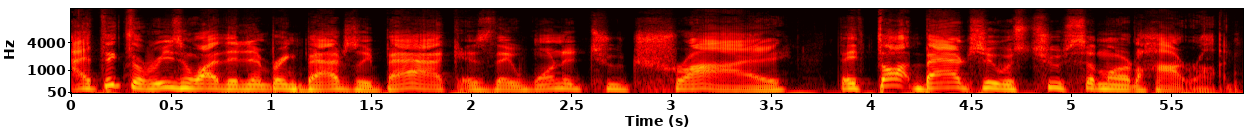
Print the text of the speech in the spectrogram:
I think the reason why they didn't bring Badgley back is they wanted to try. They thought Badgley was too similar to Hot Rod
